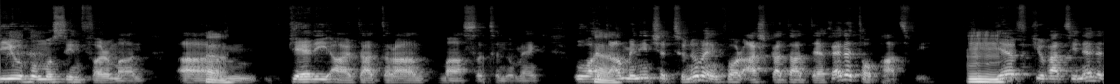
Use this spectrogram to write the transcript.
բիոհումուսին ֆորման, գերի արտադրան մասը տնում ենք ու այդ ամեն ինչը տնում ենք որ աշխատատեղերը թոփացվի եւ քյուրացիները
